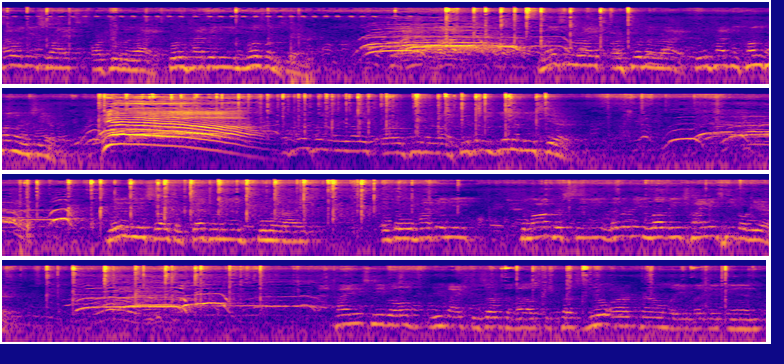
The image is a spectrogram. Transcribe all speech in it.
Taiwanese rights or human rights? Do we have any Muslims here? Rights or human rights? Do we have any Hong Kongers here? Yeah！Hong Kong rights or human rights? Do we have any Vietnamese here? Vietnamese rights are definitely human rights. And do we have any democracy, liberty-loving Chinese people here? Chinese people, you guys deserve the vote because you are currently living in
